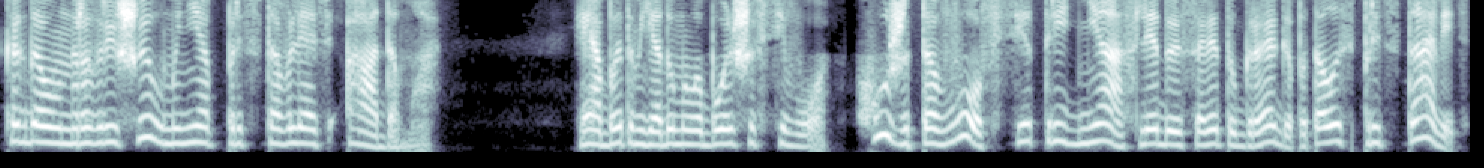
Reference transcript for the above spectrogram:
когда он разрешил мне представлять Адама. И об этом я думала больше всего — Хуже того, все три дня, следуя совету Грега, пыталась представить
